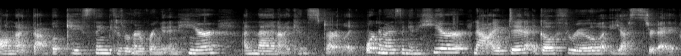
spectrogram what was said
on like that bookcase thing because we're going to bring it in here and then I can start like organizing in here. Now I did go through yesterday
